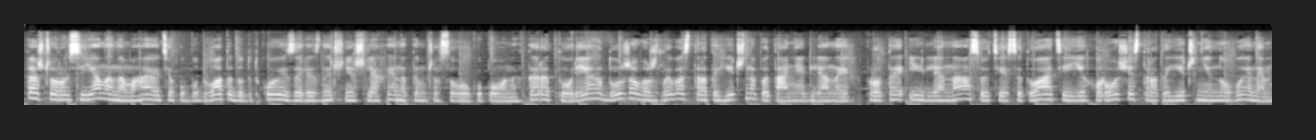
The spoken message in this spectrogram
Те, що росіяни намагаються побудувати додаткові залізничні шляхи на тимчасово окупованих територіях, дуже важливе стратегічне питання для них. Проте і для нас у цій ситуації є хороші стратегічні новини.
